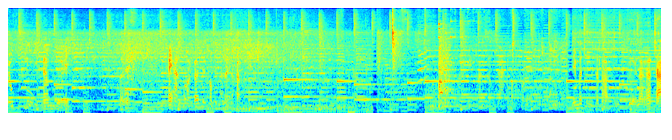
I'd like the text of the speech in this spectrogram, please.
จุ๊บหมูน้ำเหนื่อยไรใครอ่านก่อนก็จะคอมเมนต์มาเลยนะครับนี่มาถึงตลาดถูกเกลือแล้วนะจ๊ะ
